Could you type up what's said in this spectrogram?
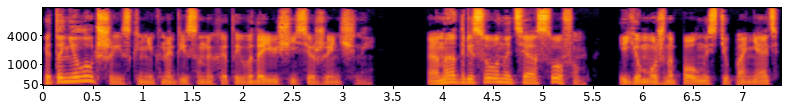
Это не лучшая из книг, написанных этой выдающейся женщиной. Она адресована теософам, ее можно полностью понять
